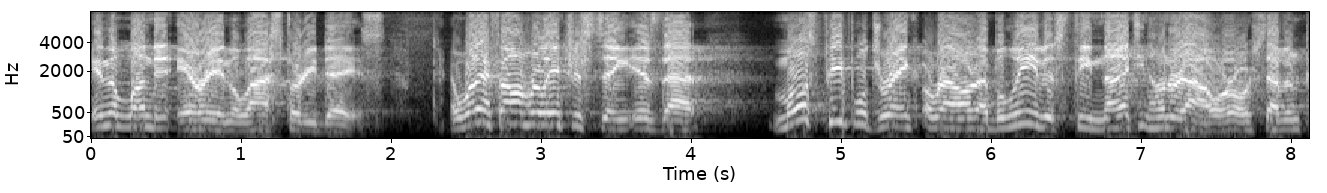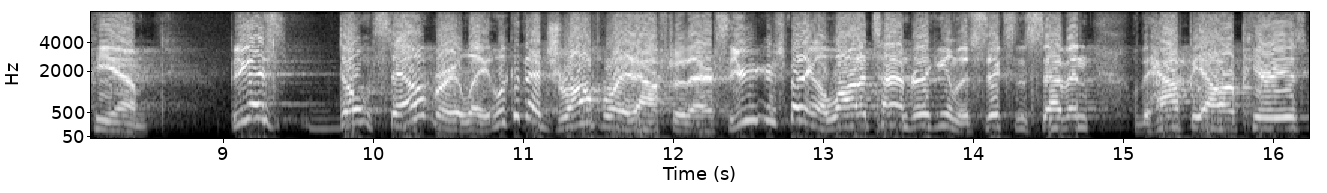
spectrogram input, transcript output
in the London area in the last 30 days. And what I found really interesting is that most people drink around, I believe it's the 1900 hour or 7 p.m. But you guys don't stay out very late. Look at that drop right after there. So you're, you're spending a lot of time drinking in the 6 and 7 with the happy hour periods,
